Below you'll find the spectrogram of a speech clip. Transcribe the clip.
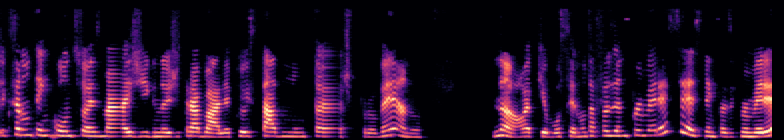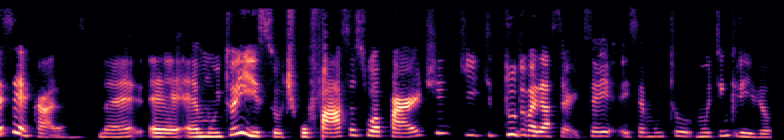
Por que você não tem condições mais dignas de trabalho? É porque o Estado não está te provendo? Não, é porque você não está fazendo por merecer. Você tem que fazer por merecer, cara. Né? É, é muito isso. Tipo, faça a sua parte que, que tudo vai dar certo. Isso é, isso é muito, muito incrível.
